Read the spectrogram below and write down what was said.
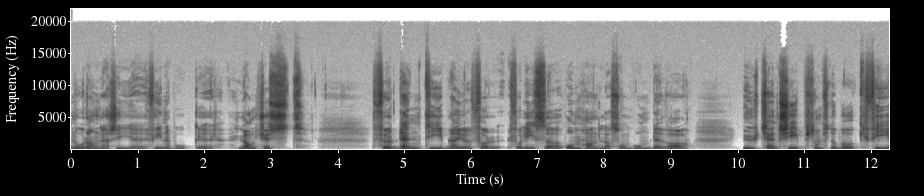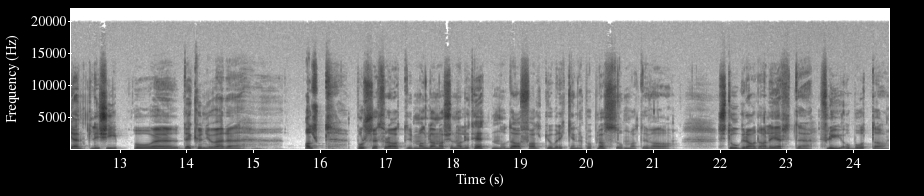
Nordangers uh, fine bok 'Lang kyst'. Før den tid ble jo for, forlisa omhandla som om det var ukjent skip som sto bak, fiendtlig skip, og det kunne jo være alt Bortsett fra at de mangla nasjonaliteten, og da falt jo brikkene på plass om at det var stor grad allierte fly og båter.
